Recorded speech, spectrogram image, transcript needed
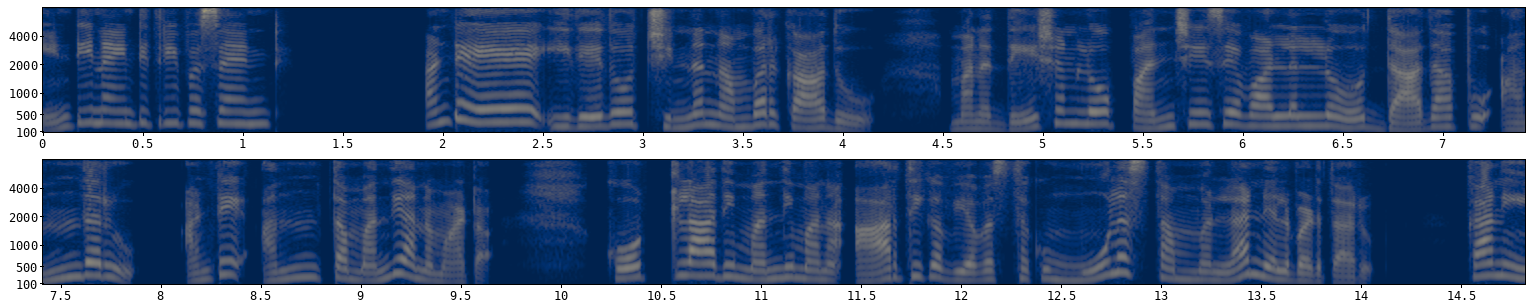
ఏంటి నైంటీ త్రీ పర్సెంట్? అంటే ఇదేదో చిన్న నంబర్ కాదు. మన దేశంలో పనిచేసేవాళ్ళల్లో దాదాపు అందరూ అంటే అంతమంది అన్నమాట. కోట్లాది మంది మన ఆర్థిక వ్యవస్థకు మూలస్తంభంలా నిలబడతారు. కాని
